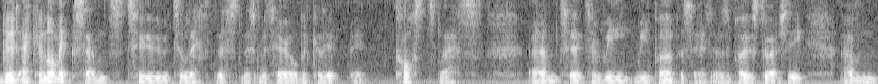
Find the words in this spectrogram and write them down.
good economic sense to, to lift this, this material because it, it costs less um, to to re, repurpose it as opposed to actually um,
